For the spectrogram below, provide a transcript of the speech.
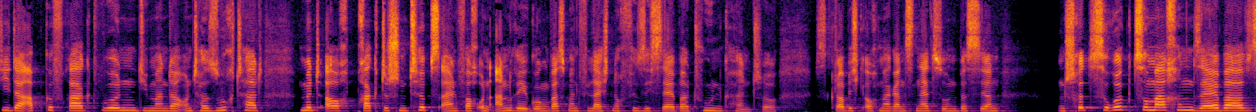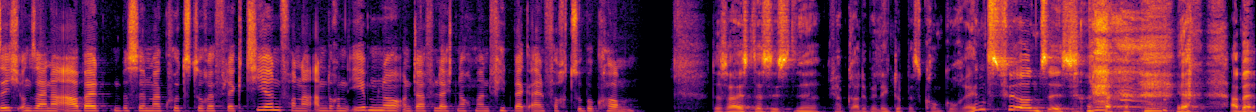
die da abgefragt wurden, die man da untersucht hat, mit auch praktischen Tipps einfach und Anregungen, was man vielleicht noch für sich selber tun könnte. Das ist, glaube ich, auch mal ganz nett, so ein bisschen einen Schritt zurück zu machen, selber sich und seine Arbeit ein bisschen mal kurz zu reflektieren von einer anderen Ebene und da vielleicht nochmal ein Feedback einfach zu bekommen. Das heißt, das ist eine, ich habe gerade überlegt, ob das Konkurrenz für uns ist. ja, aber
